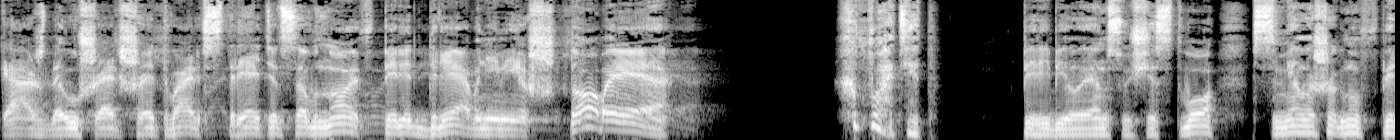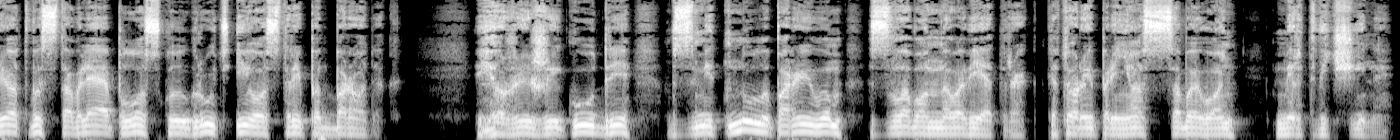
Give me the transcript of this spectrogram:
каждая ушедшая тварь встретится вновь перед древними, чтобы...» «Хватит!» — перебил Энн существо, смело шагнув вперед, выставляя плоскую грудь и острый подбородок. Ее рыжие кудри взметнуло порывом зловонного ветра, который принес с собой вонь мертвечины,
